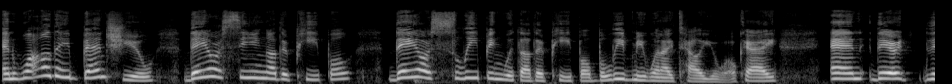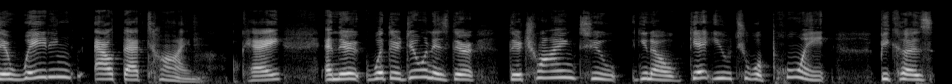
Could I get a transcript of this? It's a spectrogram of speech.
And while they bench you, they are seeing other people. They are sleeping with other people. Believe me when I tell you, okay? And they're they're waiting out that time, okay? And they're what they're doing is they're they're trying to, you know, get you to a point because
